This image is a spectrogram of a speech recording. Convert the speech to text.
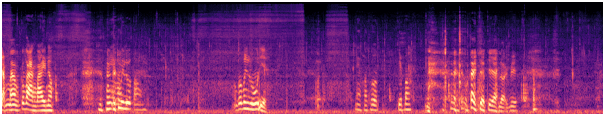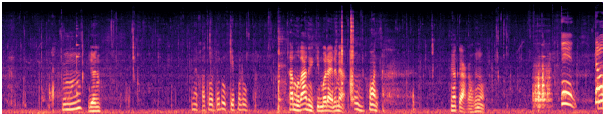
จับมามันก็วางไว้เนาะมันก็ไม่รู้มันก็ไม่รู้ดิแม่ขอโทษเจ็บบ่ไม่จะเทียหรอกดิอืมเย็นแม่ขอโทษแล้วลูกเก็บบ่ลูกถ้ามือบ้านนี่กินบ่ได้ได้ไหมอะอืมฮ้อนเนื้อแตกเอาพี่น้องติดตู้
